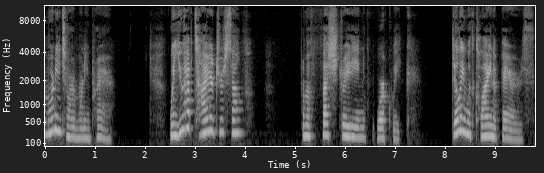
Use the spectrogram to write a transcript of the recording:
morning to our morning prayer. When you have tired yourself from a frustrating work week, dealing with client affairs,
